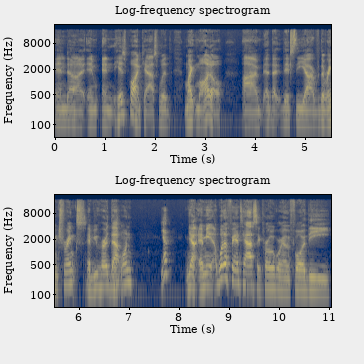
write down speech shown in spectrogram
and uh, and and his podcast with Mike Motto. Um, it's the uh, the Rink Shrinks. Have you heard that one? Yep. Yeah, I mean, what a fantastic program for the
